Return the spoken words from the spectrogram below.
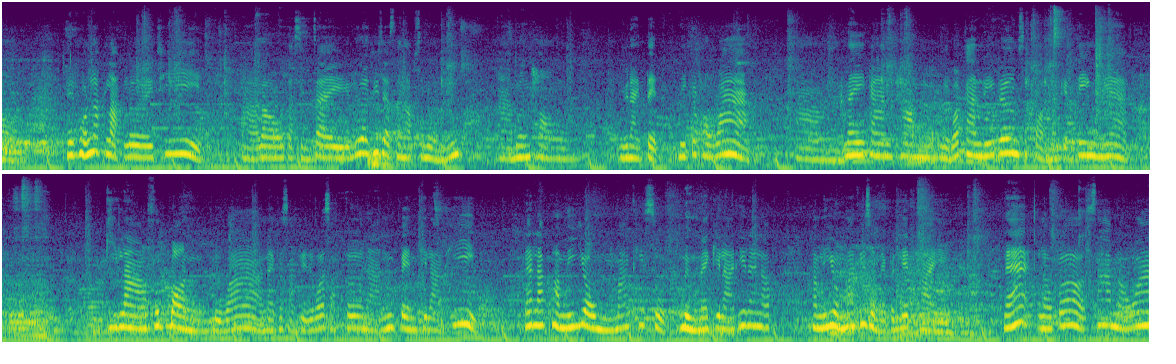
ก่อน เหตุผลหลักๆเลยที่อ่าเราตัดสินใจเลือกที่จะสนับสนุนอ่า เมืองทองยูไนเต็ดนี่ก็เพราะว่าในการทำหรือว่าการริเริ่มสปอร์ตมาร์เก็ตติ้งเนี่ยกีฬาฟุตบอล หรือว่าในภาษาอังกฤษเรียกว่าซ็อกเกอร์นั้น เป็นกีฬาที่ได้รับความนิยมมากที่สุดหนึ่งในกีฬาที่ได้รับความนิยมมากที่สุดในประเทศไทย และเราก็ทราบนะว่า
